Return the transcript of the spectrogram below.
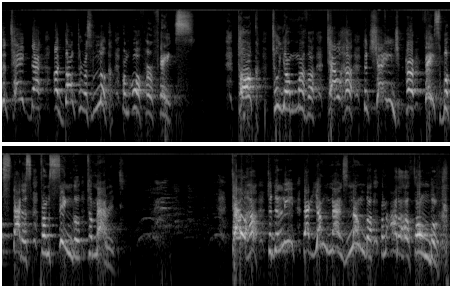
to take that adulterous look from off her face. Talk to your mother. Tell her to change her Facebook status from single to married. Tell her to delete that young man's number from out of her phone book.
